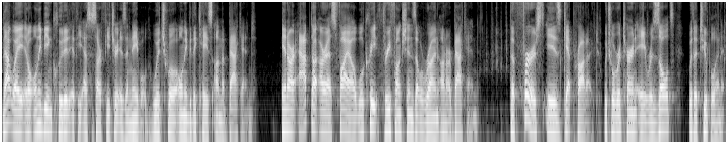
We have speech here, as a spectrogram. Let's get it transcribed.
That way, it'll only be included if the SSR feature is enabled, which will only be the case on the back end. In our app.rs file, we'll create three functions that will run on our backend. The first is getProduct, which will return a result with a tuple in it.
